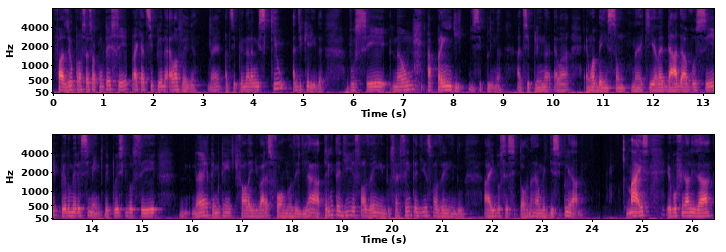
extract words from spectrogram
fazer o processo acontecer para que a disciplina ela venha. Né? A disciplina é um skill adquirida. Você não aprende disciplina a disciplina ela é uma benção, né? Que ela é dada a você pelo merecimento. Depois que você, né? Tem muita gente que fala aí de várias fórmulas aí de ah, 30 dias fazendo, 60 dias fazendo, aí você se torna realmente disciplinado. Mas eu vou finalizar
